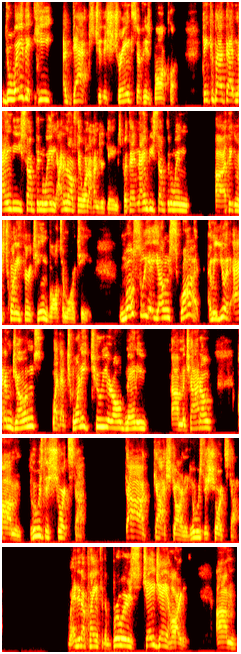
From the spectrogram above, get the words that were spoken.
the way that he adapts to the strengths of his ball club. Think about that 90 something win. I don't know if they won 100 games, but that 90 something win, uh, I think it was 2013 Baltimore team. Mostly a young squad. I mean, you had Adam Jones, like a 22 year old Manny uh, Machado. Um, who was the shortstop? Ah, gosh darn it. Who was the shortstop? We ended up playing for the Brewers, JJ Hardy. Um,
